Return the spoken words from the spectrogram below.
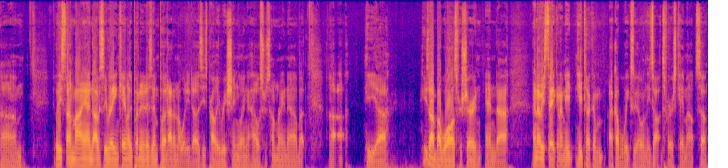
Um, at least on my end, obviously Reagan can't really put in his input. I don't know what he does. He's probably reshingling a house or something right now, but uh, he uh, he's on Bob Wallace for sure. And uh, I know he's taking him. He he took him a couple weeks ago when these odds first came out. So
